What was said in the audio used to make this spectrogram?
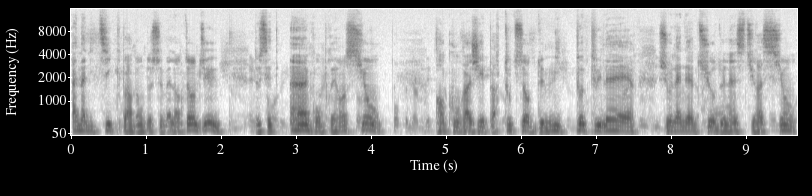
analytique pardon, de ce malentendu, de cette incompréhension, encouragée par toutes sortes de mythes populaires sur la nature de l'inspiration,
